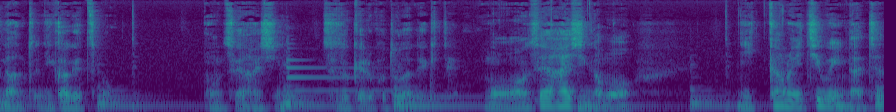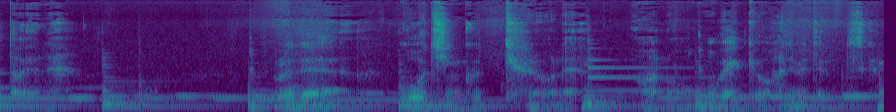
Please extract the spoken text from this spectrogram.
なんと2ヶ月も音声配信続けることができてもう音声配信がもう日課の一部になっちゃったわよね。それでコーチングっていうのをねあのお勉強を始めてるんですけど。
